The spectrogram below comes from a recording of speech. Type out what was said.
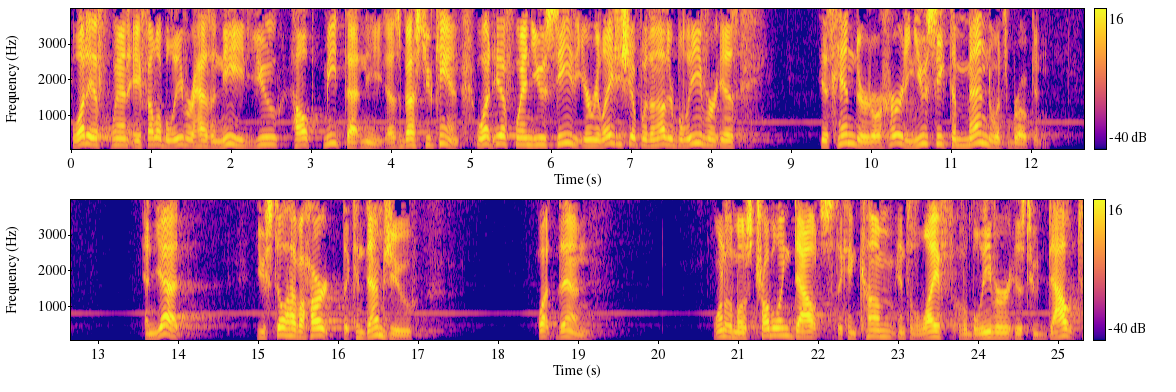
What if, when a fellow believer has a need, you help meet that need as best you can? What if, when you see that your relationship with another believer is, is hindered or hurting, you seek to mend what's broken? and yet you still have a heart that condemns you, what then? One of the most troubling doubts that can come into the life of a believer is to doubt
